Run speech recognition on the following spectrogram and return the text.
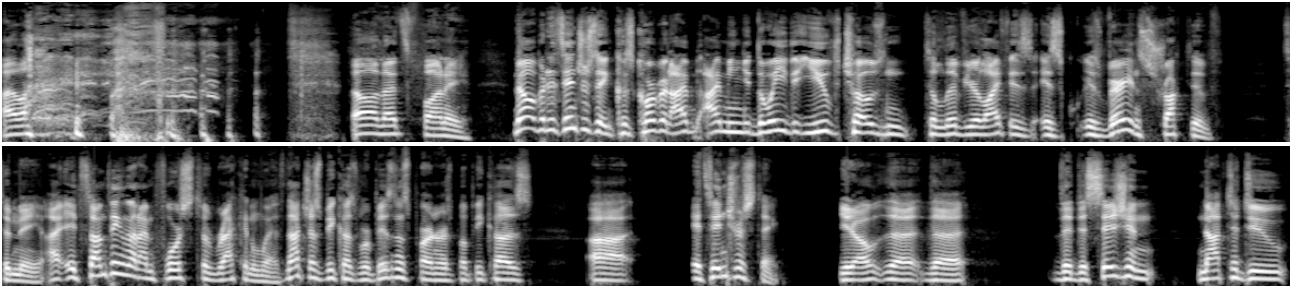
I like. oh, that's funny. No, but it's interesting because Corbett, I, I mean, the way that you've chosen to live your life is is is very instructive to me. I, it's something that I'm forced to reckon with, not just because we're business partners, but because uh, it's interesting. You know, the the the decision not to do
